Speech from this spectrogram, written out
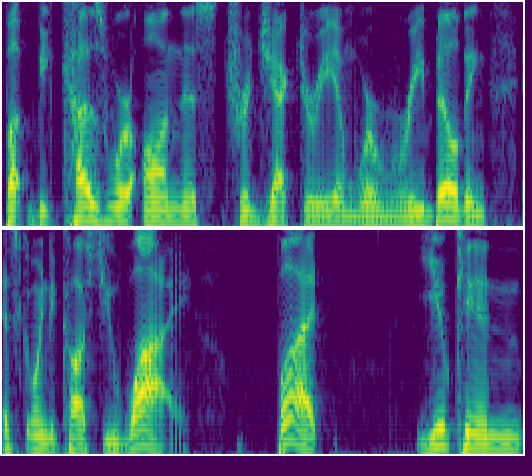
but because we're on this trajectory and we're rebuilding, it's going to cost you Y. But you can,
